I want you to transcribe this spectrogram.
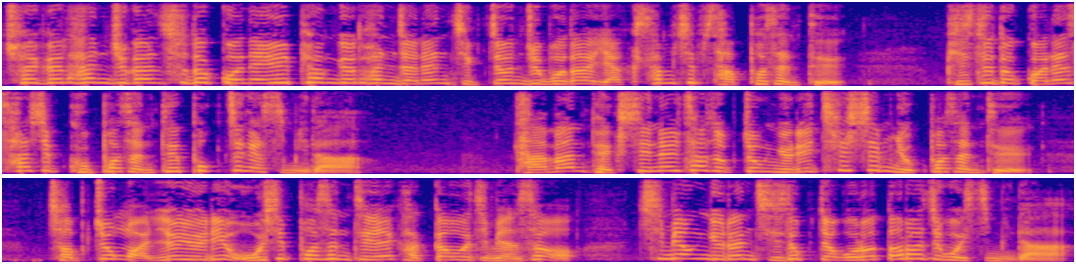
최근 한 주간 수도권의 일평균 환자는 직전주보다 약 34%, 비수도권은 49% 폭증했습니다. 다만 백신 1차 접종률이 76%, 접종 완료율이 50%에 가까워지면서 치명률은 지속적으로 떨어지고 있습니다.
